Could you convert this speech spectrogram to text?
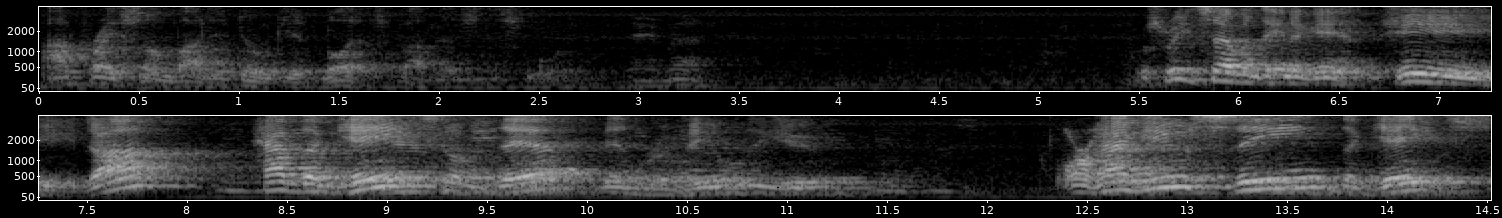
I pray somebody's going to get blessed by this this morning. Amen. Let's read 17 again. Gee, have the gates of death been revealed to you? Or have you seen the gates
